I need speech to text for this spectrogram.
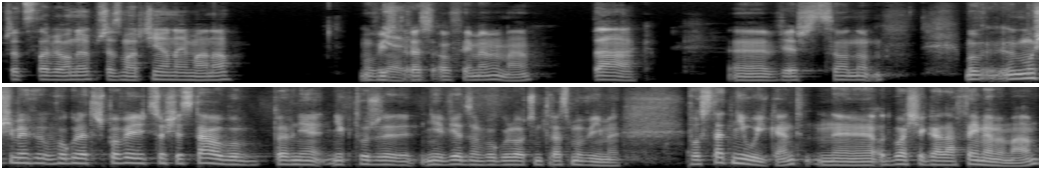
przedstawiony przez Marcina Najmana? Mówisz Nie teraz o Fame MMA. Tak. E, Wiesz co, no, musimy w ogóle też powiedzieć, co się stało, bo pewnie niektórzy nie wiedzą w ogóle, o czym teraz mówimy. W ostatni weekend e, odbyła się gala Fame MMA.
